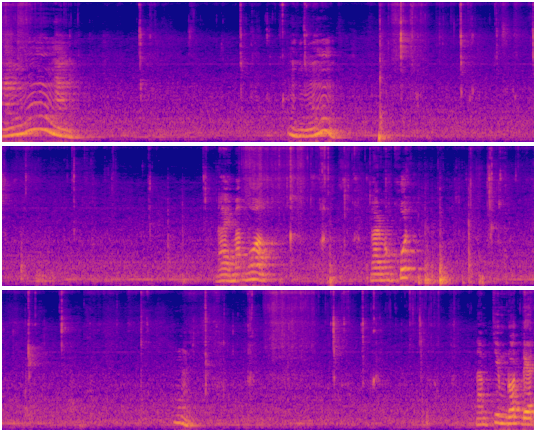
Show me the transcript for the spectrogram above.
อืมอือหือได้มะม่วงได้มังคุด น้ำจิ้มรสเด็ด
